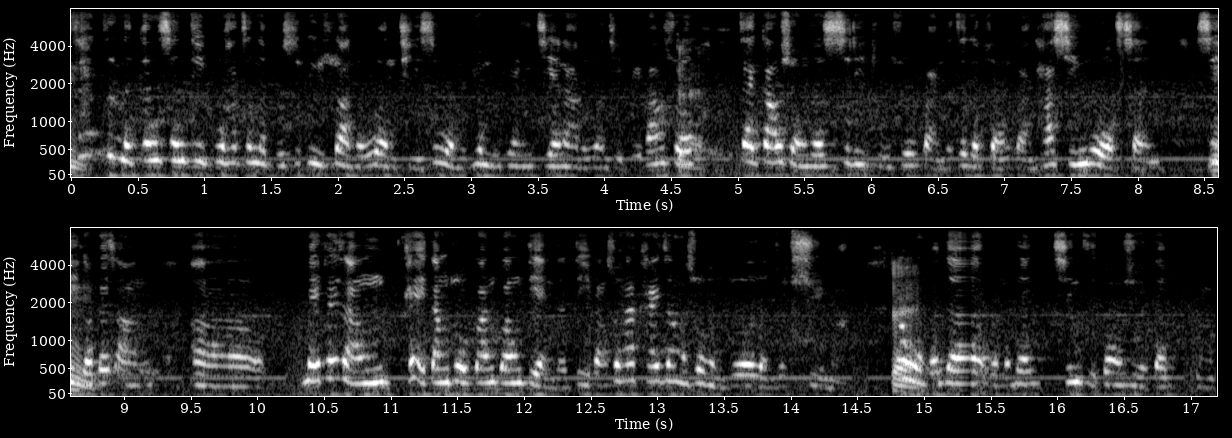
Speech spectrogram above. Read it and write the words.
真正的根深蒂固，它真的不是预算的问题，是我们愿不愿意接纳的问题。比方说，在高雄的市立图书馆的这个总馆，它新落成，是一个非常呃没非常可以当做观光点的地方，所以它开张的时候，很多人就去嘛。那我们的我们的亲子共学的妈妈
